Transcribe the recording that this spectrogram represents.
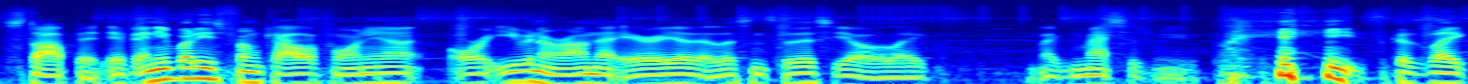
stop it. If anybody's from California or even around that area that listens to this, yo, like, like message me, please, because like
